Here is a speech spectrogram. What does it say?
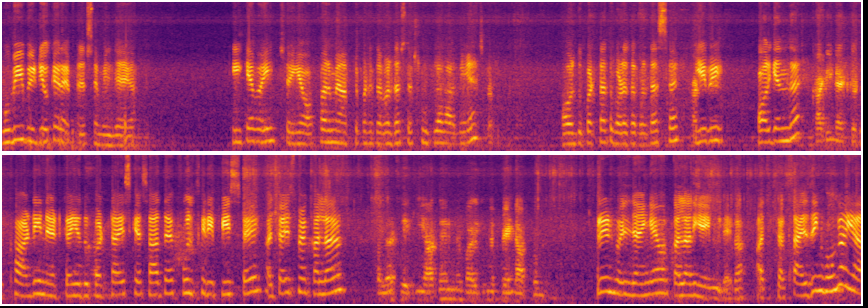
वो भी वीडियो के रेफरेंस से मिल जाएगा। ठीक है भाई चाहिए ऑफ़र में आपके बड़े ज़बरदस्त सूट लगा दिए हैं। और दुपट्टा तो बड़ा ज़बरदस्त है। ये भी और के अंदर? खाड़ी नेट का खाड़ी नेट का ये दुपट्टा इसके साथ है फुल थ्री पीस है। अच्छा इसमें कलर कलर एक ही आते हैं इनमें बाकी में प्रिंट आपको प्रिंट मिल जाएँगे और कलर यही मिलेगा। अच्छा साइजिंग होगा या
